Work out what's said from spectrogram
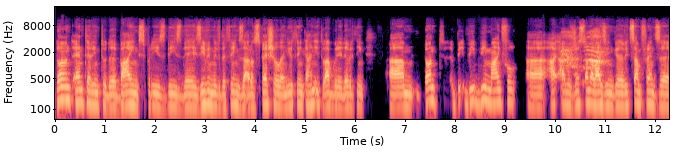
Don't enter into the buying sprees these days even if the things are on special and you think i need to upgrade everything. Um, don't be, be, be mindful. Uh, I, I, was just analyzing uh, with some friends uh,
